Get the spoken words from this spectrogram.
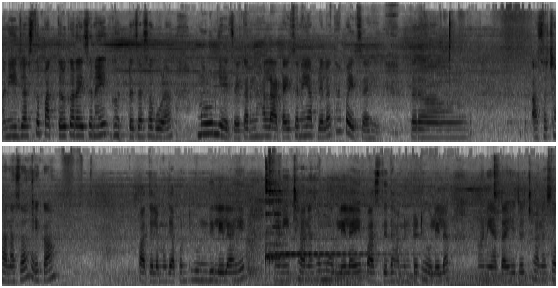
आणि जास्त पातळ करायचं नाही घट्टच असा गोळा मळून घ्यायचा आहे कारण हा लाटायचा नाही आपल्याला थापायचा आहे. तर असं छान असा एका पातेल्यामध्ये आपण ठेवून दिलेला आहे आणि छान असा मोरलेला आहे पाच ते दहा मिनटं ठेवलेला. आणि आता ह्याच्यात छान असा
